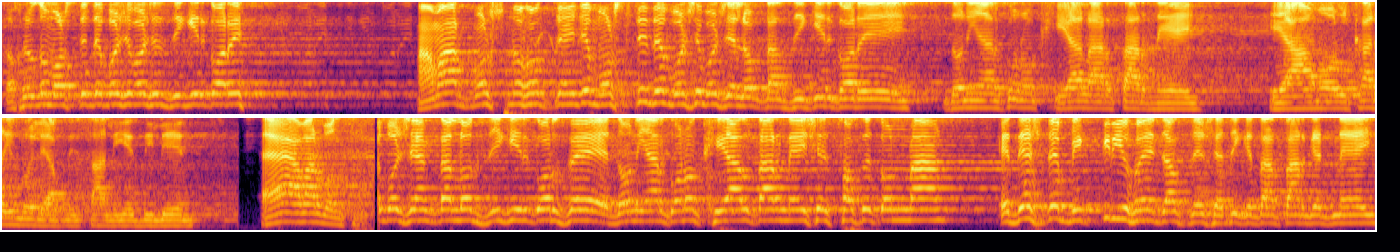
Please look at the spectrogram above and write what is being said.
তখন তো মসজিদে বসে বসে জিকির করে। আমার প্রশ্ন হচ্ছে যে মসজিদে বসে বসে লোকটা জিকির করে, দুনিয়ার কোনো খেয়াল আর তার নেই। এ আমলকারী বলে আপনি চালিয়ে দিলেন। হ্যাঁ আবার বলছি। বসে একটা লোক জিকির করছে, দুনিয়ার কোনো খেয়াল তার নেই, সে সচেতন না। এ দেশে বিক্রি হয়ে যাচ্ছে, সেদিকে তার টার্গেট নেই।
